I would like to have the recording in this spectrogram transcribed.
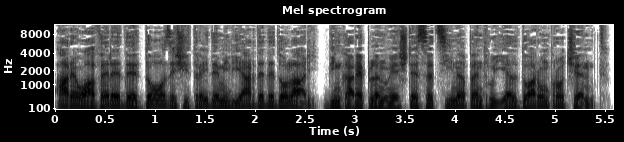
are o avere de 23 de miliarde de dolari, din care plănuiește să țină pentru el doar un procent.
